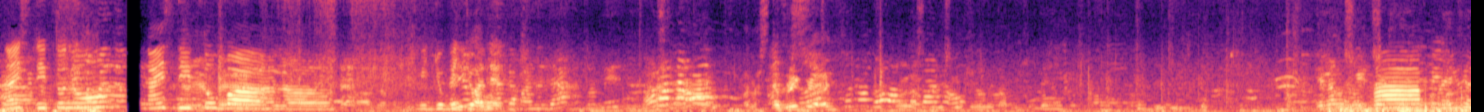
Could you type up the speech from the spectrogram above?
Nice dito no. Nice dito ba? Video video ano? Alas. Wala. Ilang sweets? Happy New Year.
